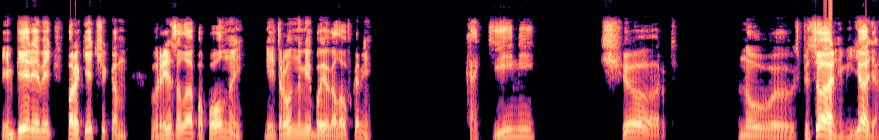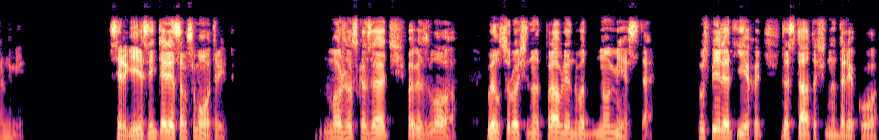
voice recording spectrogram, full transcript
Империя ведь по ракетчикам врезала по полной нейтронными боеголовками. Какими? Черт! Ну, специальными, ядерными. Сергей с интересом смотрит. Можно сказать, повезло. Был срочно отправлен в одно место. Успели отъехать достаточно далеко,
